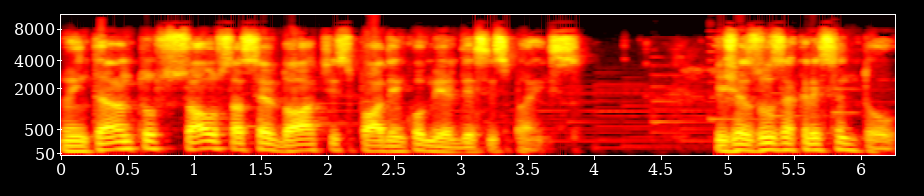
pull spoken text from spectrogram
No entanto, só os sacerdotes podem comer desses pães. E Jesus acrescentou:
